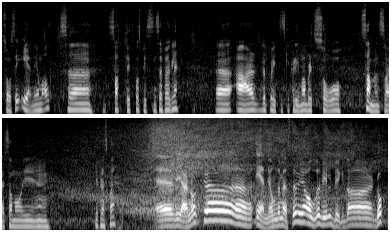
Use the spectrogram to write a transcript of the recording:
så å si enige om alt. Eh, satt litt på spissen, selvfølgelig. Eh, er det politiske klimaet blitt så sammensveisa nå i, i Flesberg? Eh, vi er nok enige om det meste. Vi alle vil bygda godt.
